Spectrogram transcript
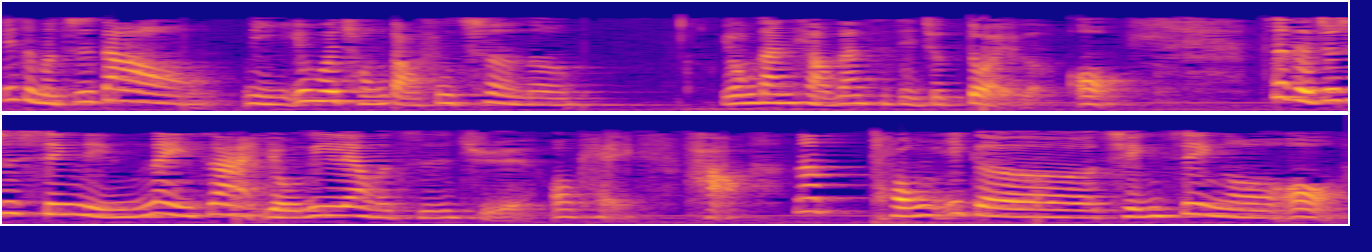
你怎么知道你又会重蹈覆辙呢？勇敢挑战自己就对了哦。这个就是心灵内在有力量的直觉。OK，好，那同一个情境哦，哦，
